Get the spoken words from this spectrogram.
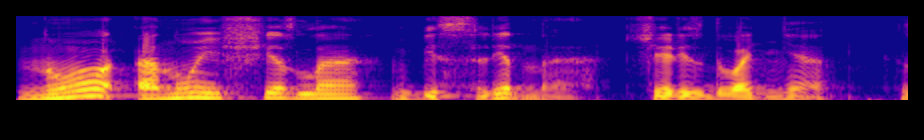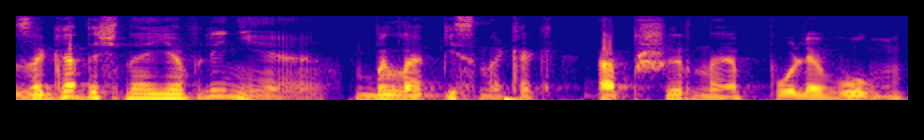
Но оно исчезло бесследно через два дня. Загадочное явление было описано как обширное поле волн,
